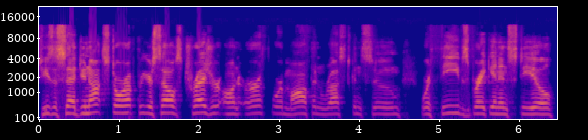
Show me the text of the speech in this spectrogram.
Jesus said, Do not store up for yourselves treasure on earth where moth and rust consume, where thieves break in and steal,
